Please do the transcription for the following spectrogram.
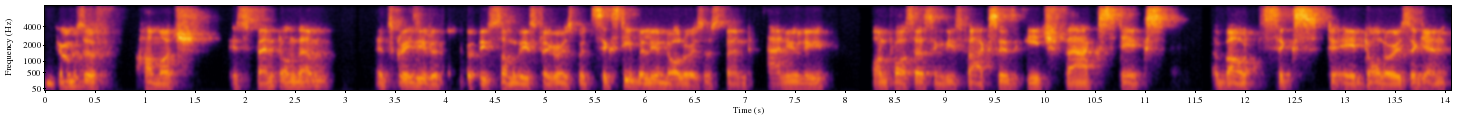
in terms of how much is spent on them, it's crazy to think of these some of these figures, but $60 billion is spent annually on processing these faxes. Each fax takes about six to eight dollars. Again,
